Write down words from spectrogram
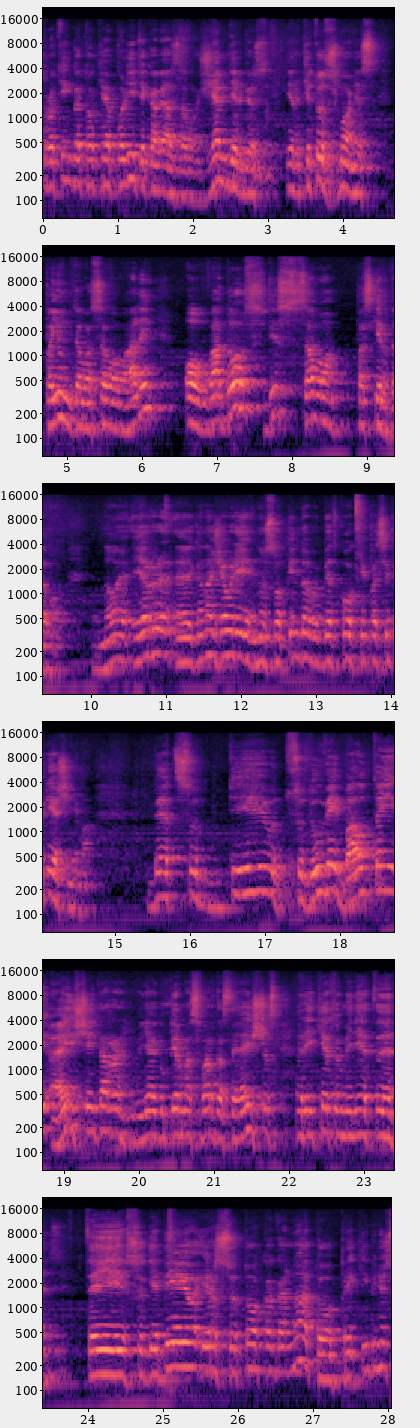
protingą tokią politiką vesdavo. Žemdirbius ir kitus žmonės pajungdavo savo valiai, o vados vis savo paskirdavo. Nu, ir e, gana žiauriai nuslopindavo bet kokį pasipriešinimą. Bet suduviai, baltai, aiščiai dar, jeigu pirmas vardas tai aiščius, reikėtų minėti tai sugebėjo ir su to kaganatu prekybinius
